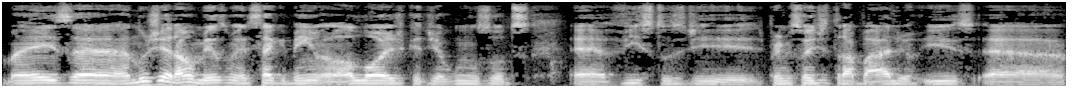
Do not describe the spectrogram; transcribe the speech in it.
mas é, no geral mesmo ele segue bem a lógica de alguns outros é, vistos de, permissões de trabalho e é,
